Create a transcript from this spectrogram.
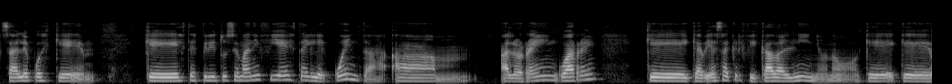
Sale pues que, que este espíritu se manifiesta y le cuenta a, a Lorraine Warren que, había sacrificado al niño, ¿no? Que, que,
